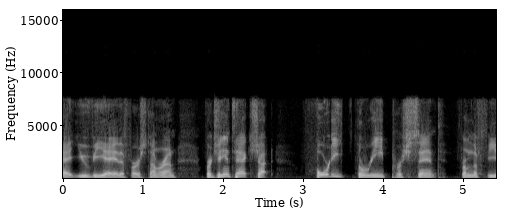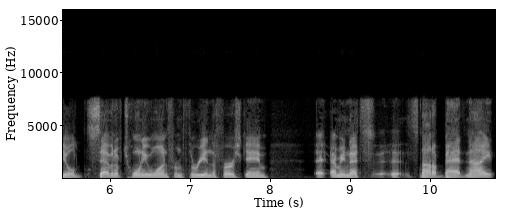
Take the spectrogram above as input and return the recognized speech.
at UVA the first time around. Virginia Tech shot 43% from the field, seven of 21 from three in the first game. I- mean, that's it's not a bad night.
